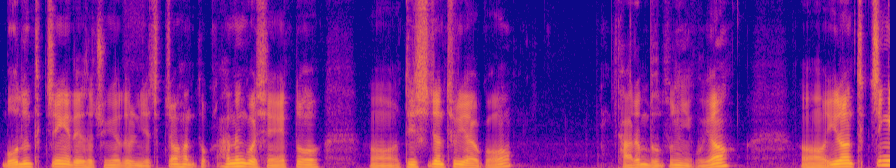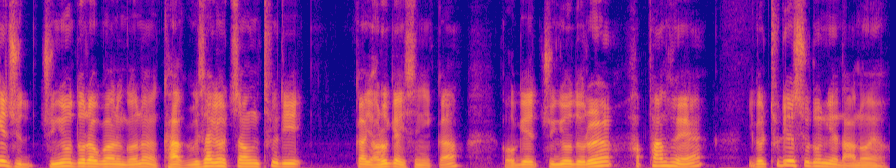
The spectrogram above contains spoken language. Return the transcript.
모든 특징에 대해서 중요도를 이제 측정하는 것이 또 어, 디시전 트리하고 다른 부분이고요. 어, 이런 특징의 주, 중요도라고 하는 거는 각 의사결정 트리가 여러 개 있으니까 거기에 중요도를 합한 후에 이걸 트리의 수로 이제 나눠요.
